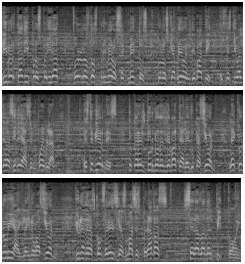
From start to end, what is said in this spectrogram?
Libertad y prosperidad fueron los dos primeros segmentos con los que abrió el debate el Festival de las Ideas en Puebla. Este viernes tocará el turno del debate a la educación, la economía y la innovación. Y una de las conferencias más esperadas será la del Bitcoin.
